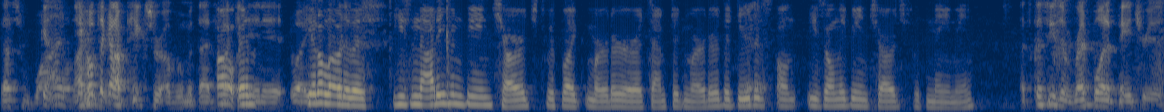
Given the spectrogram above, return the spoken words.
That's wild. God I hope they got a picture of him with that Oh, fucking and in it. Like, Get a load of this. He's not even being charged with like murder or attempted murder. The dude Yeah. is on, he's only being charged with maiming. That's because he's a red-blooded patriot.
